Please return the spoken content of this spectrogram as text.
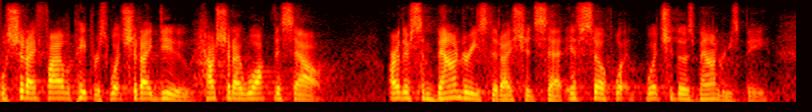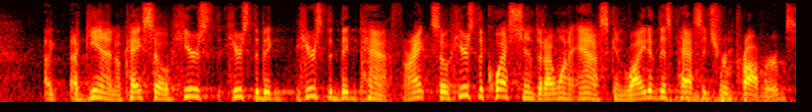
well, should I file the papers? What should I do? How should I walk this out? Are there some boundaries that I should set? If so, what, what should those boundaries be? again, okay, so here's, here's, the big, here's the big path, all right? So here's the question that I want to ask in light of this passage from Proverbs,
